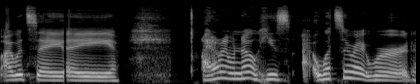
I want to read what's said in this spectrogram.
I would say, a I don't even know. He's what's the right word?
